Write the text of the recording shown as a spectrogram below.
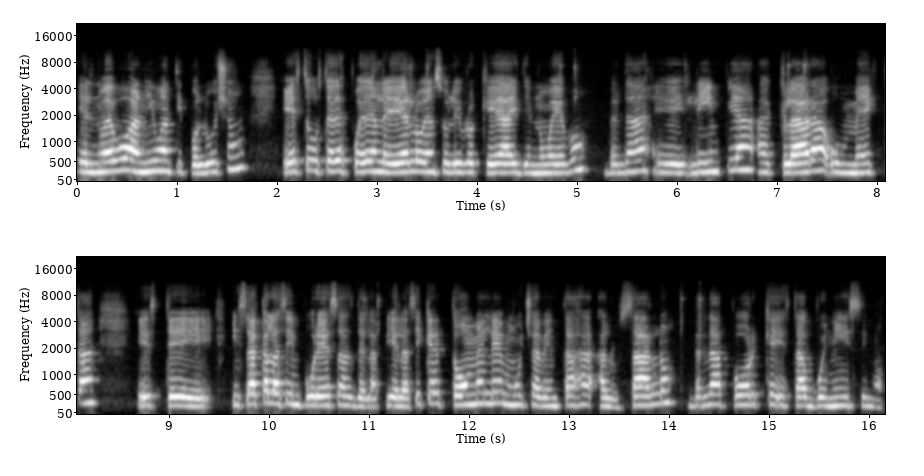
el nuevo A New Anti-Pollution. Esto ustedes pueden leerlo en su libro que hay de nuevo, ¿verdad? Eh, limpia, aclara, humecta este, y saca las impurezas de la piel. Así que tómele mucha ventaja al usarlo, ¿verdad? Porque está buenísimo.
